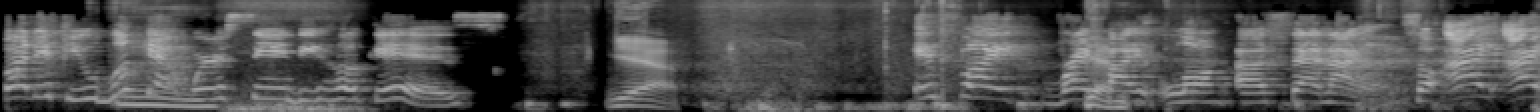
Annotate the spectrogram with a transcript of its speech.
But if you look at Mm. where Sandy Hook is, yeah it's like right Yeah. by Long uh, Staten Island. So I, I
